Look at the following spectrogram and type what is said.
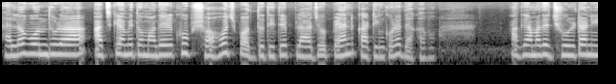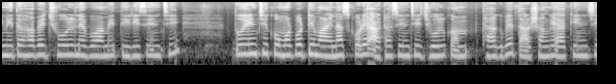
হ্যালো বন্ধুরা, আজকে আমি তোমাদের খুব সহজ পদ্ধতিতে প্লাজো প্যান্ট কাটিং করে দেখাবো। আগে আমাদের ঝুলটা নিয়ে নিতে হবে। ঝুল নেব আমি তিরিশ ইঞ্চি, দু ইঞ্চি কোমরপট্টি মাইনাস করে আঠাশ ইঞ্চি ঝুল কম থাকবে। তার সঙ্গে এক ইঞ্চি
